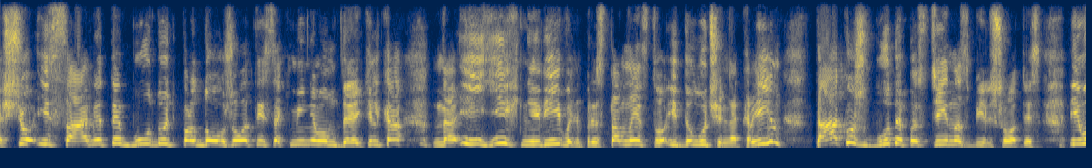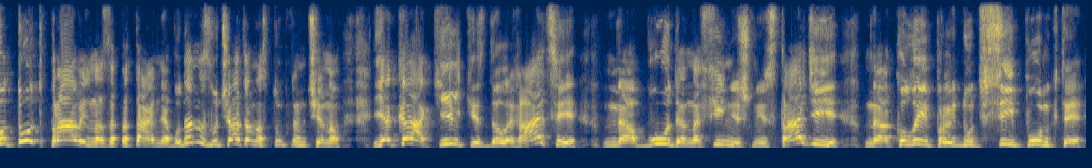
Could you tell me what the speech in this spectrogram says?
що і саміти будуть продовжуватися як мінімум декілька, і їхній рівень представництва і долучення країн також буде постійно збільшуватись. І от тут правильне запитання буде не звучати наступним чином: яка кількість делегацій буде на фінішній стадії, коли пройдуть всі пункти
